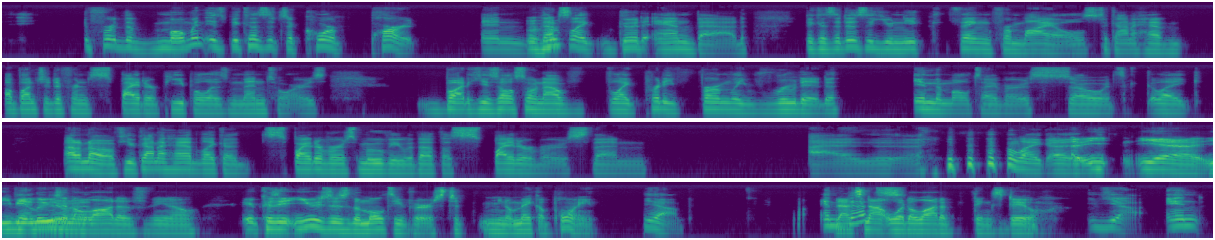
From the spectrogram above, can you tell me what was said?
for the moment is because it's a core part. And Mhm. that's like good and bad because it is a unique thing for Miles to kind of have a bunch of different spider people as mentors. But he's also now like pretty firmly rooted in the multiverse. So it's like I don't know if you kind of had like a Spider Verse movie without the Spider Verse, then I like Uh, yeah, you'd be losing a lot of, you know, because it uses the multiverse to, you know, make a point. yeah, and That's not what a lot of things do. yeah, and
